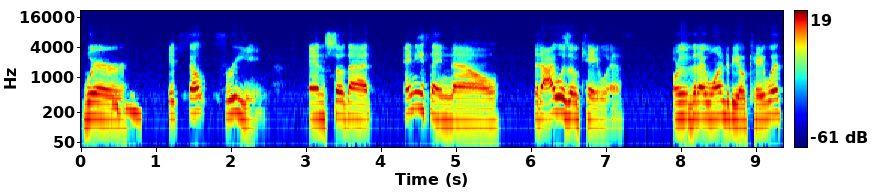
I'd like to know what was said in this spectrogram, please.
where Mhm. it felt freeing. And so that anything now that I was okay with or that I wanted to be okay with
